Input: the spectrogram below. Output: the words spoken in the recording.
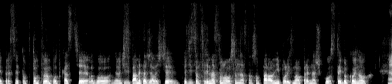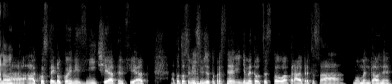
aj presne to v tom tvojom podcaste, lebo neviem, či si pamätáš, ale ešte v 2017 alebo 2018 som paralelný polis mal prednášku o stablecoinoch Áno. A, a ako stablecoiny zničia ten fiat. A toto si mhm. myslím, že to presne ideme tou cestou a práve preto sa momentálne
